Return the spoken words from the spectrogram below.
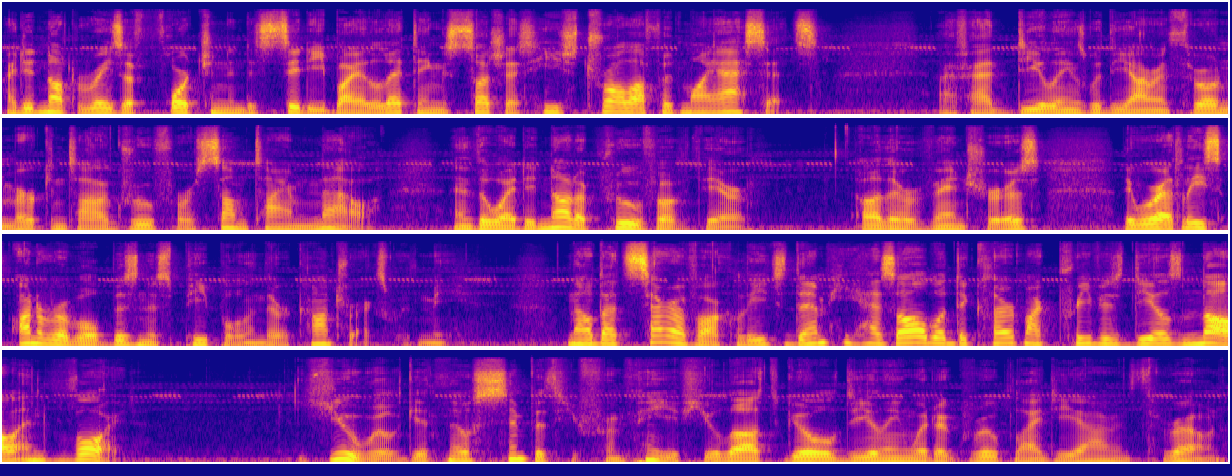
I did not raise a fortune in the city by letting such as he stroll off with my assets. I've had dealings with the Iron Throne mercantile group for some time now, and though I did not approve of their other ventures, they were at least honorable business people in their contracts with me. Now that Sarevok leads them, he has all but declared my previous deals null and void. You will get no sympathy from me if you lost gold dealing with a group like the Iron Throne.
